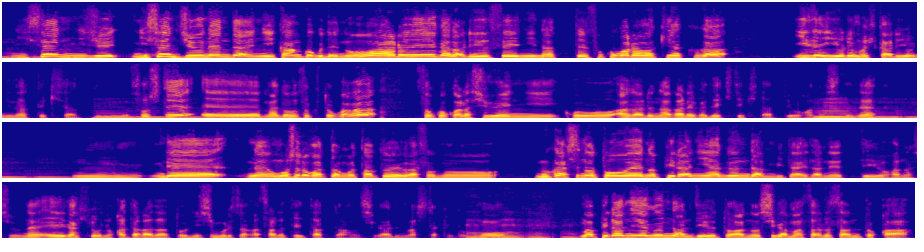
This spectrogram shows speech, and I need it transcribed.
んうん2020 2010年代に韓国でノワール映画が流星になって、そこから脇役が以前よりも光るようになってきたっていう。うんそして、えー、マドンソクとかが、そこから主演に、こう、上がる流れができてきたっていうお話でね。うんうんうん。で、ね、面白かったのが、例えばその、昔の東映のピラニア軍団みたいだねっていうお話をね、映画批評の方々と西森さんがされていたって話がありましたけども、うんまあ、ピラニア軍団っていうと、あの、志賀勝さんとか、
